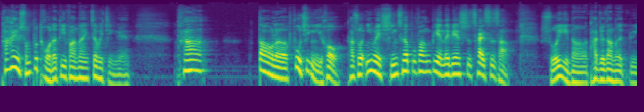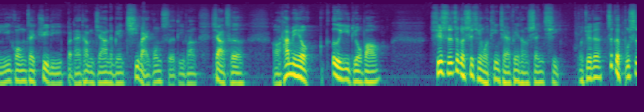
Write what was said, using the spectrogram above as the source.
他还有什么不妥的地方呢？这位警员，他。到了附近以后，他说：“因为行车不方便，那边是菜市场，所以呢，他就让那个女义工在距离本来他们家那边七百公尺的地方下车。哦，他没有恶意丢包。其实这个事情我听起来非常生气。我觉得这个不是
